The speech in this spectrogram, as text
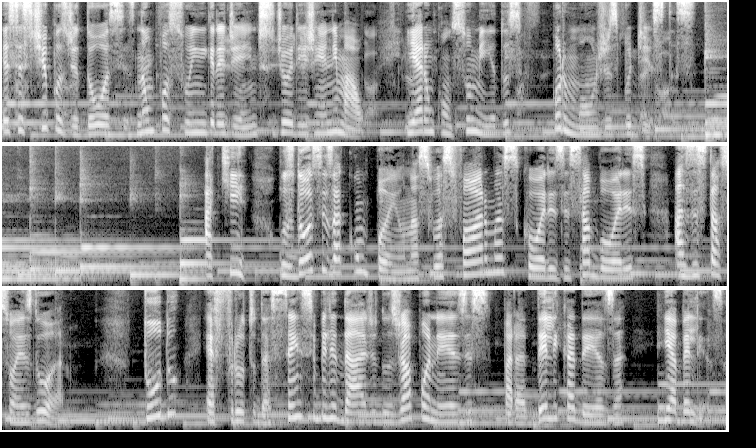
Esses tipos de doces não possuem ingredientes de origem animal e eram consumidos por monges budistas. Aqui, os doces acompanham nas suas formas, cores e sabores as estações do ano. Tudo é fruto da sensibilidade dos japoneses para a delicadeza e a beleza.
